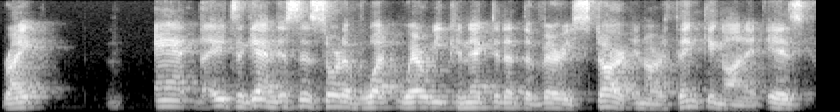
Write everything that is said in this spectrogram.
right? And it's again this is sort of what where we connected at the very start in our thinking on it is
